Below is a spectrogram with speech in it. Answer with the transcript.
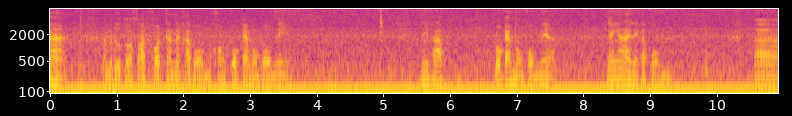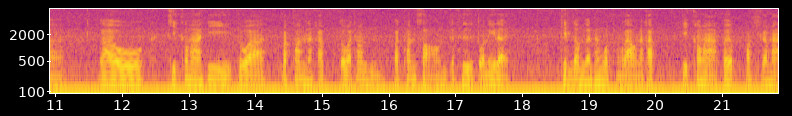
อ่า เรามาดูตัวซอสโค้ดกันนะครับผมของโปรแกรมของผมนี่ นี่ครับ โปรแกรมของผมเนี่ย ง่ายๆเลยครับผมเเราคลิกเข้ามาที่ตัวบัตทอนนะครับ ตัวบัตทอนบัตทอน2ก็คือตัวนี้เลยคิดรวมเงินทั้งหมดของเรานะครับ คลิกเข้ามาปุ๊บพอคลิกเข้ามา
